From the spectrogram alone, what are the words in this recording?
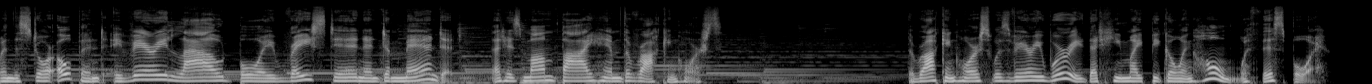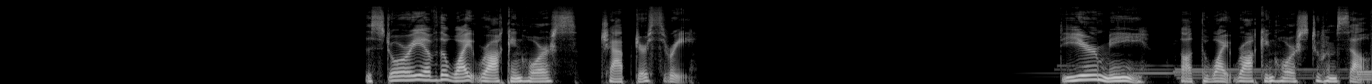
When the store opened, a very loud boy raced in and demanded that his mom buy him the rocking horse. The rocking horse was very worried that he might be going home with this boy. The Story of the White Rocking Horse, Chapter 3. Dear me, thought the white rocking horse to himself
